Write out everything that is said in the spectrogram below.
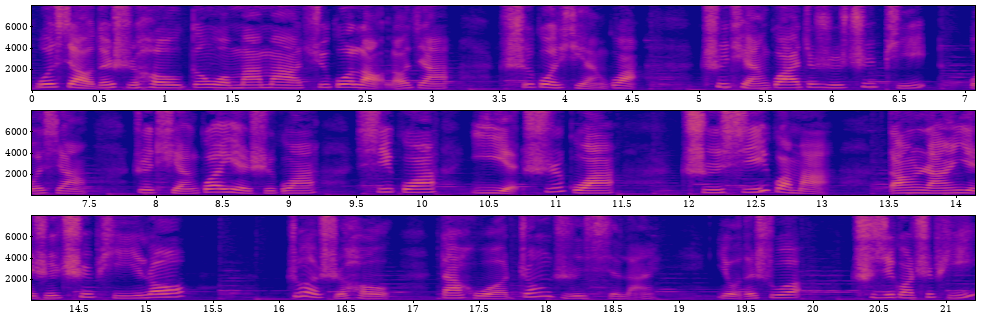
我小的时候跟我妈妈去过姥姥家，吃过甜瓜，吃甜瓜就是吃皮。我想。”这甜瓜也是瓜，西瓜也是瓜，吃西瓜嘛，当然也是吃皮喽。这时候，大伙争执起来，有的说吃西瓜吃皮，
